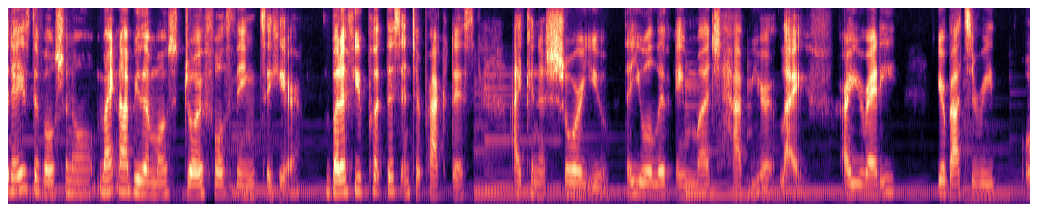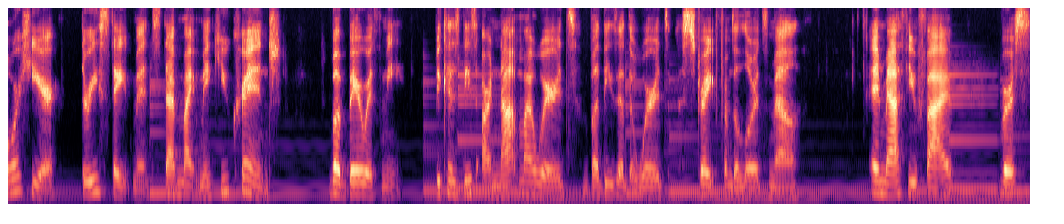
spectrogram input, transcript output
Today's devotional might not be the most joyful thing to hear, but if you put this into practice, I can assure you that you will live a much happier life. Are you ready? You're about to read or hear three statements that might make you cringe, but bear with me because these are not my words, but these are the words straight from the Lord's mouth. In Matthew 5, verse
